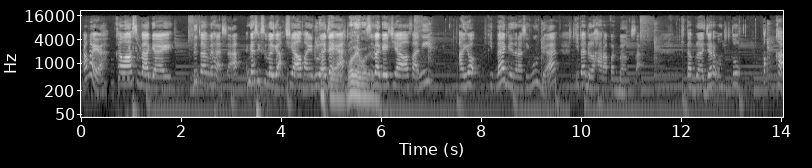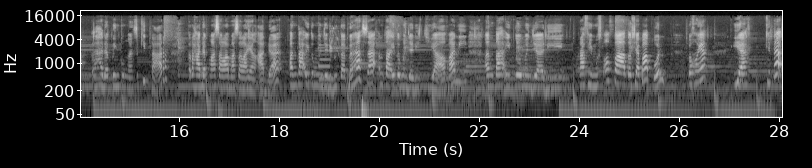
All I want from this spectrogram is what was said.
apa ya? Kalau sebagai duta bahasa, enggak sih sebagai Cia Alfani dulu aja Oke, ya. Boleh, boleh. Sebagai Cia Alfani, ayo kita generasi muda, kita adalah harapan bangsa. Kita belajar untuk peka terhadap lingkungan sekitar, terhadap masalah-masalah yang ada, entah itu menjadi duta bahasa, entah itu menjadi Cia Alfani, entah itu menjadi Raffi Mustafa atau siapa pun, pokoknya ya kita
